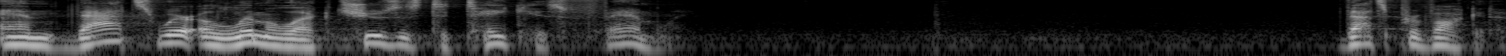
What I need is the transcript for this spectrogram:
And that's where Elimelech chooses to take his family. That's provocative.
